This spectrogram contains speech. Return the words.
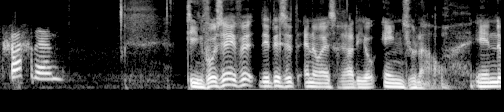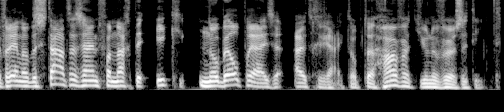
Graag gedaan. Tien voor zeven, dit is het NOS Radio 1 Journaal. In de Verenigde Staten zijn vannacht de Ik Nobelprijzen uitgereikt op de Harvard University. We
